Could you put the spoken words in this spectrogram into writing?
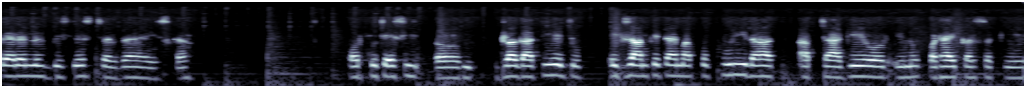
पैरेलल बिज़नेस चल रहा है इसका। और कुछ ऐसी ड्रग आती है जो एग्ज़ाम के टाइम आपको पूरी रात आप जागे और यू नो पढ़ाई कर सके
